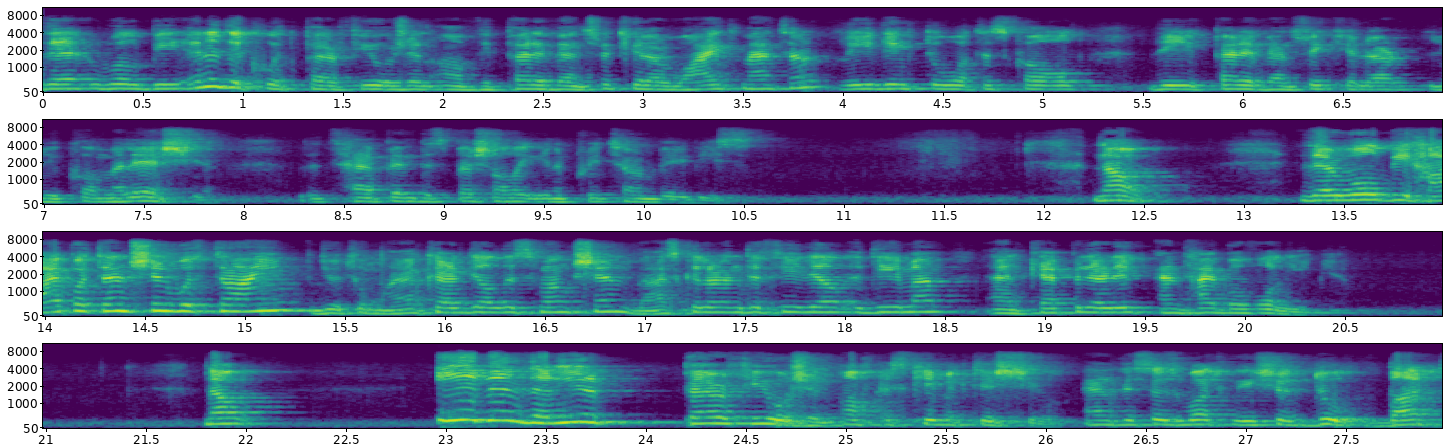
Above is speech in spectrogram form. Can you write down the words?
there will be inadequate perfusion of the periventricular white matter, leading to what is called the periventricular leukomalacia. It happened especially in preterm babies. Now, there will be hypotension with time due to myocardial dysfunction, vascular endothelial edema, and capillary and hypovolemia. Now, even the rear perfusion of ischemic tissue, and this is what we should do, but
